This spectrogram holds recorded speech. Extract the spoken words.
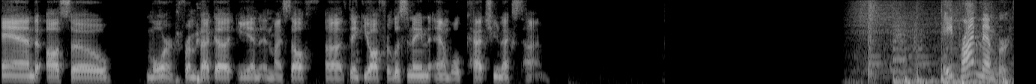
and also more from Becca, Ian, and myself. Uh, thank you all for listening, and we'll catch you next time. Hey, Prime members,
